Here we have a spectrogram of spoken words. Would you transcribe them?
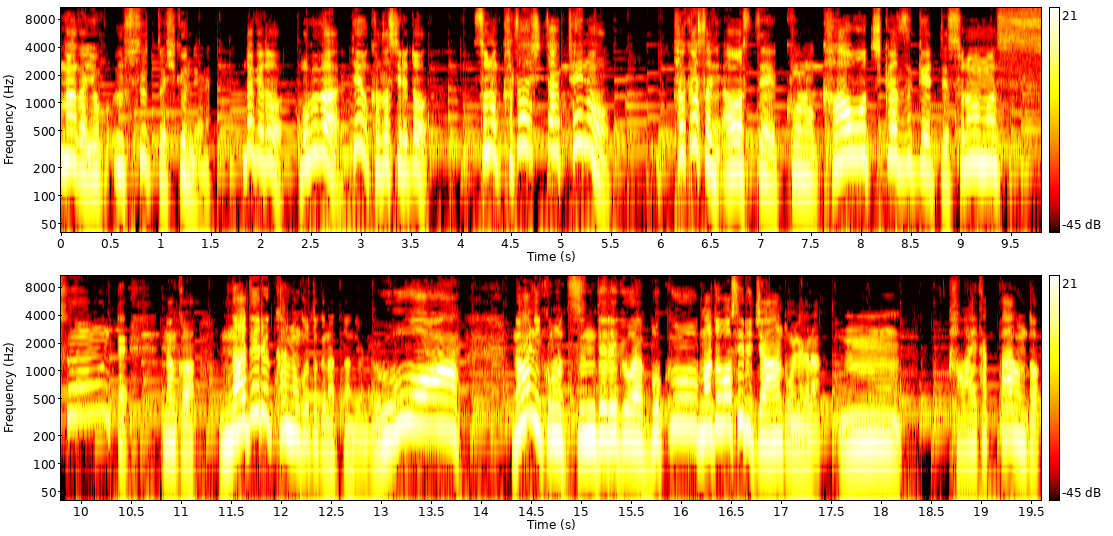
なんかよく、うすっと引くんだよね。だけど、僕が手をかざしてると、そのかざした手の高さに合わせて、この顔を近づけて、そのままスーンって、なんか、撫でるかのごとくなったんだよね。うわー何このツンデレ具合、僕を惑わせるじゃんと思いながら。うーん。可愛かった、ほんと。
